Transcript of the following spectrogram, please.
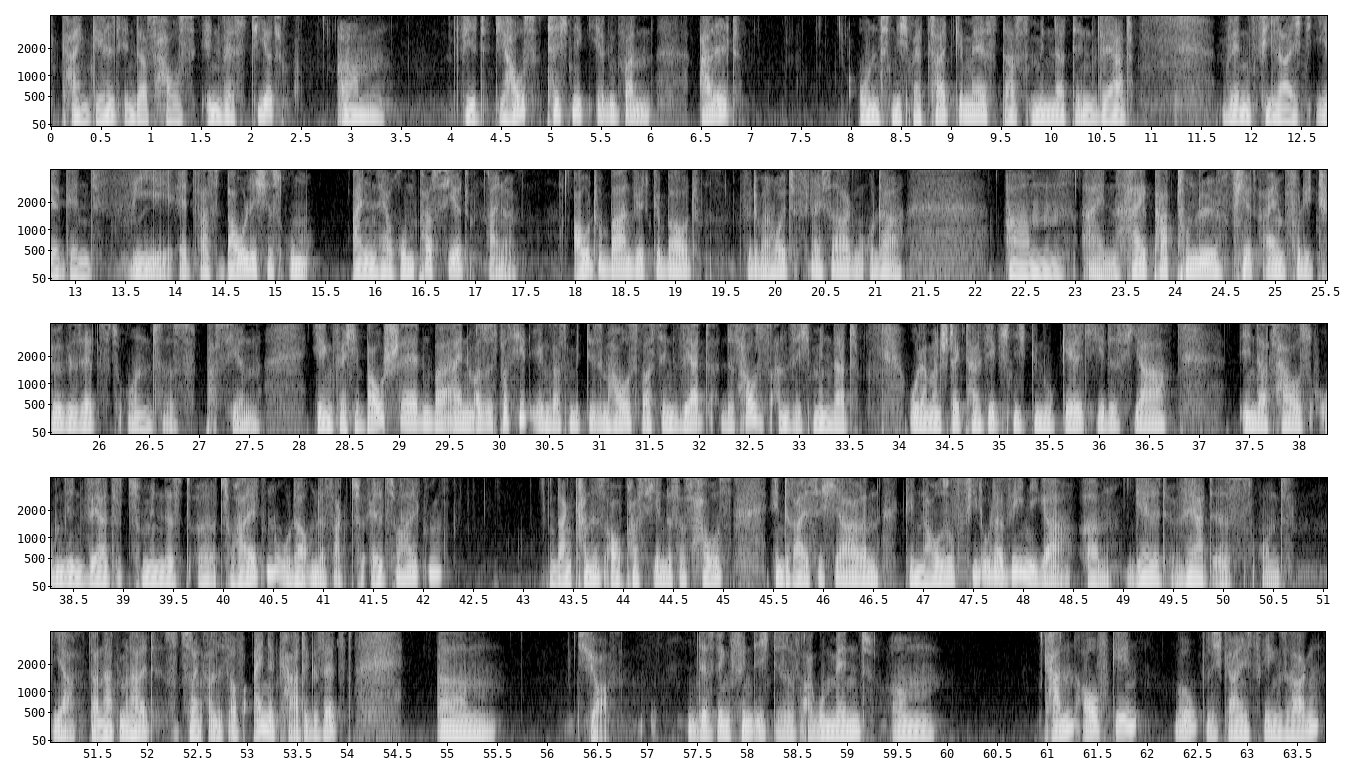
kein Geld in das Haus investiert, ähm, wird die Haustechnik irgendwann alt und nicht mehr zeitgemäß. Das mindert den Wert, wenn vielleicht irgendwie etwas Bauliches um einen herum passiert. Eine Autobahn wird gebaut, würde man heute vielleicht sagen, oder ähm, ein Hypertunnel wird einem vor die Tür gesetzt und es passieren irgendwelche Bauschäden bei einem. Also es passiert irgendwas mit diesem Haus, was den Wert des Hauses an sich mindert. Oder man steckt halt wirklich nicht genug Geld jedes Jahr in das Haus, um den Wert zumindest äh, zu halten oder um das aktuell zu halten. Und dann kann es auch passieren, dass das Haus in 30 Jahren genauso viel oder weniger ähm, Geld wert ist. Und ja, dann hat man halt sozusagen alles auf eine Karte gesetzt. Ähm, ja, deswegen finde ich dieses Argument ähm, kann aufgehen. So, will ich gar nichts gegen sagen.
